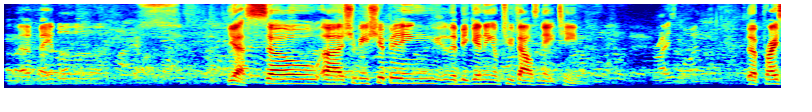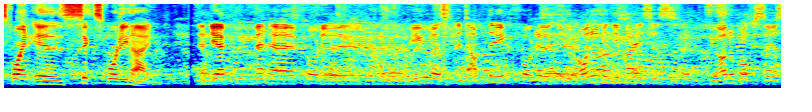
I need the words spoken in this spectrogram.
Available? Yes, so uh, should be shipping the beginning of 2018. Price point? The price point is 649. And you have uh, for the uh, viewers an update for the two audio devices, the audio boxes.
